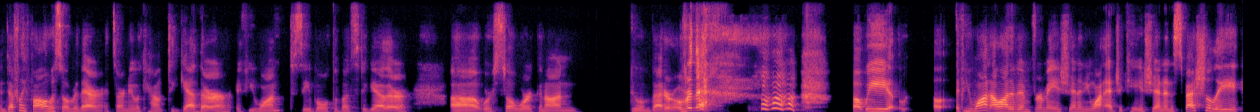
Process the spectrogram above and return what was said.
and definitely follow us over there. It's our new account together. If you want to see both of us together, uh, we're still working on doing better over there. but we uh, if you want a lot of information and you want education, and especially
